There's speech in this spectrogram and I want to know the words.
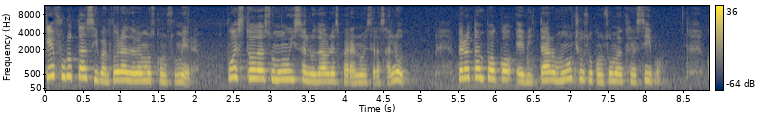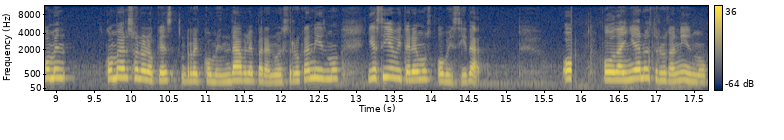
¿Qué frutas y verduras debemos consumir? Pues todas son muy saludables para nuestra salud, pero tampoco evitar mucho su consumo excesivo. comer solo lo que es recomendable para nuestro organismo y así evitaremos obesidad o, o dañar nuestro organismo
